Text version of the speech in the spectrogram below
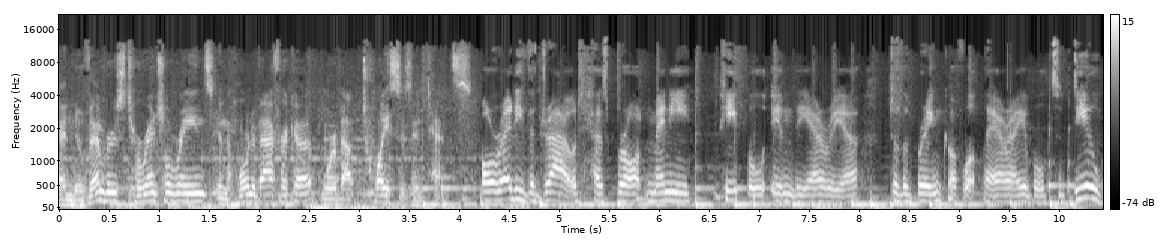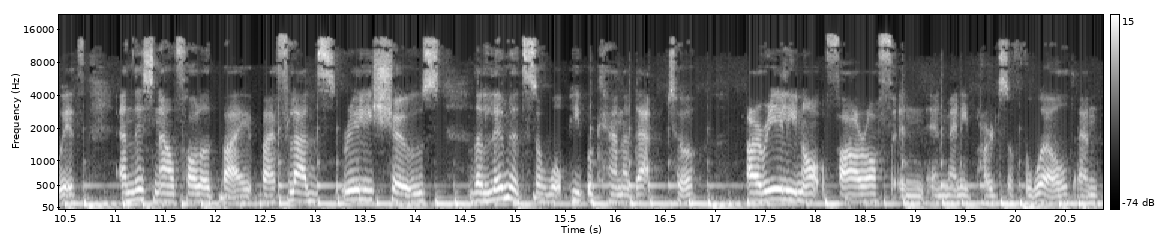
And November's torrential rains in the Horn of Africa were about twice as intense. Already, the drought has brought many people in the area to the brink of what they are able to deal with. And this now followed by, by floods really shows the limits of what people can adapt to are really not far off in, in many parts of the world. And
